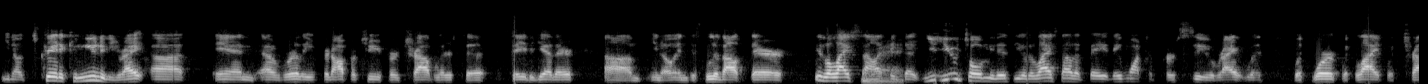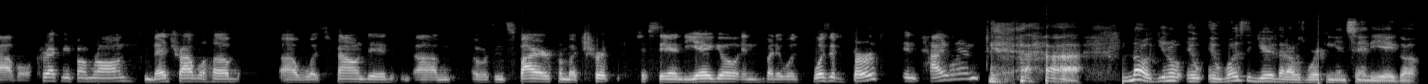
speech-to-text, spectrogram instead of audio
you know, to create a community, right? Uh, and uh, really for an opportunity for travelers to, stay together, um, you know, and just live out their, you know, the lifestyle. Right. I think that you, you told me this, you know, the lifestyle that they, they want to pursue, right? With, with work, with life, with travel. Correct me if I'm wrong. Med Travel Hub uh, was founded, um, it was inspired from a trip to San Diego, and but it was was it birthed in Thailand? no, you know, it, it was the year that I was working in San Diego.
